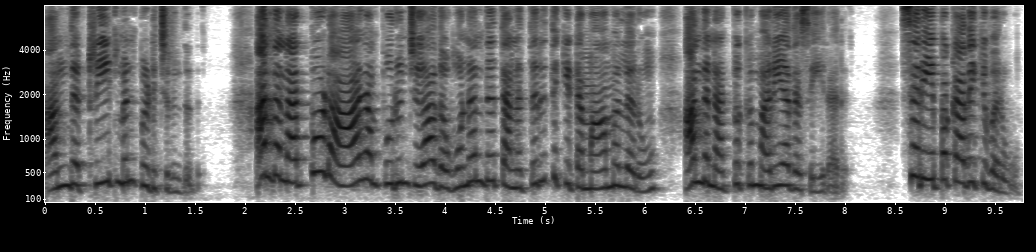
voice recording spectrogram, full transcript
அந்த ட்ரீட்மெண்ட் பிடிச்சிருந்தது. அந்த நட்போட ஆழம் புரிஞ்சு அதை உணர்ந்து தன்னை திருத்திக்கிட்ட மாமல்லரும் அந்த நட்புக்கு மரியாதை செய்யறாரு சரி இப்ப கதைக்கு வருவோம்.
